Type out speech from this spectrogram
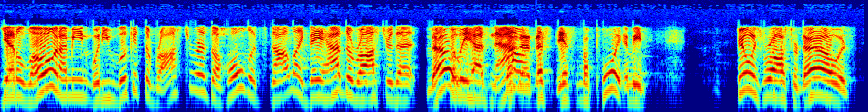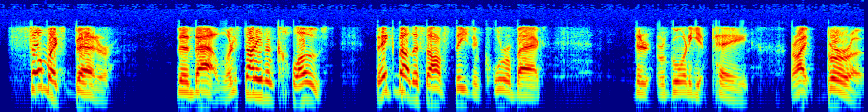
yet alone, I mean, when you look at the roster as a whole, it's not like they had the roster that no, Philly has now. That, that, that's that's my point. I mean, Philly's roster now is so much better than that one. It's not even close. Think about this offseason quarterbacks that are going to get paid. Right, Burrow,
